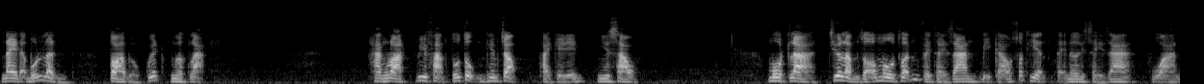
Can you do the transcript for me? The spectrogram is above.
nay đã 4 lần tòa biểu quyết ngược lại. Hàng loạt vi phạm tố tụng nghiêm trọng phải kể đến như sau. Một là chưa làm rõ mâu thuẫn về thời gian bị cáo xuất hiện tại nơi xảy ra vụ án.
